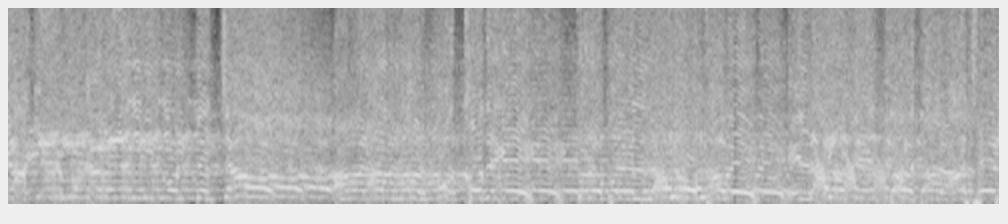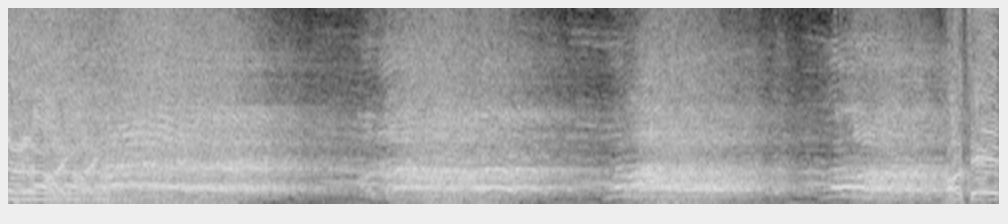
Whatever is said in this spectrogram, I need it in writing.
ডাকের মোকাবেলা যদি করতে চাও আমার আল্লাহর পক্ষ থেকে তোর উপরে লালত হবে এই লালতের দরকার আছে না নাই অতএব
